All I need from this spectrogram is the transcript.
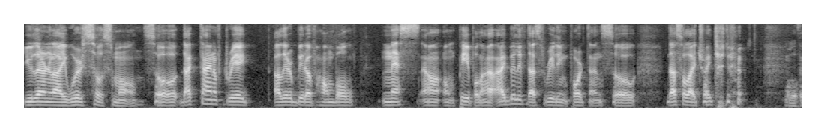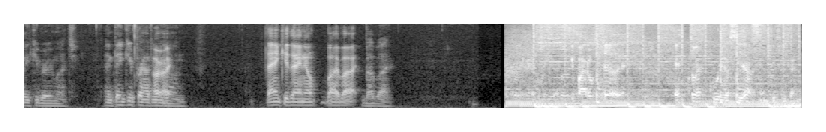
You learn like we're so small, so that kind of create a little bit of humbleness uh, on people. I, I believe that's really important. So that's all I try to do. Well, thank you very much, and thank you for having all me right. on. Thank you, Daniel. Bye bye. Bye bye. Y para ustedes, esto es curiosidad científica.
